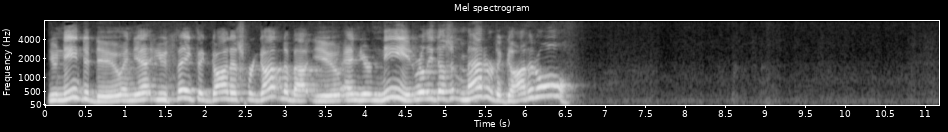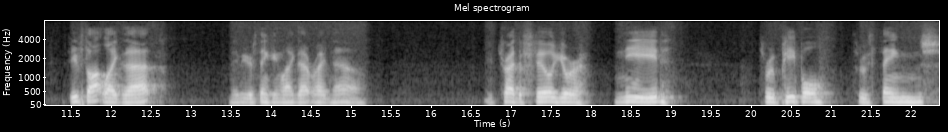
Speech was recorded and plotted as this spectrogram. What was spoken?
you need to do, and yet you think that God has forgotten about you, and your need really doesn't matter to God at all. If you've thought like that, maybe you're thinking like that right now. You've tried to fill your need through people, through things.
